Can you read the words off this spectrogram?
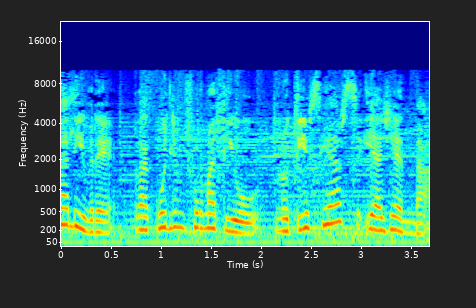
Onda Libre, recull informatiu, notícies i agenda.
